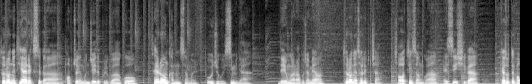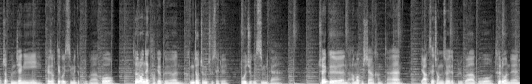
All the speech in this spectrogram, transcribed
트론의 TRX가 법적인 문제에도 불구하고 새로운 가능성을 보여주고 있습니다. 내용을 알아보자면 트론의 설립자 저스틴성과 SEC가 계속된 법적 분쟁이 계속되고 있음에도 불구하고 트론의 가격은 긍정적인 추세를 보여주고 있습니다. 최근 암호화폐 시장 강타한 약세 정서에도 불구하고 트론은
